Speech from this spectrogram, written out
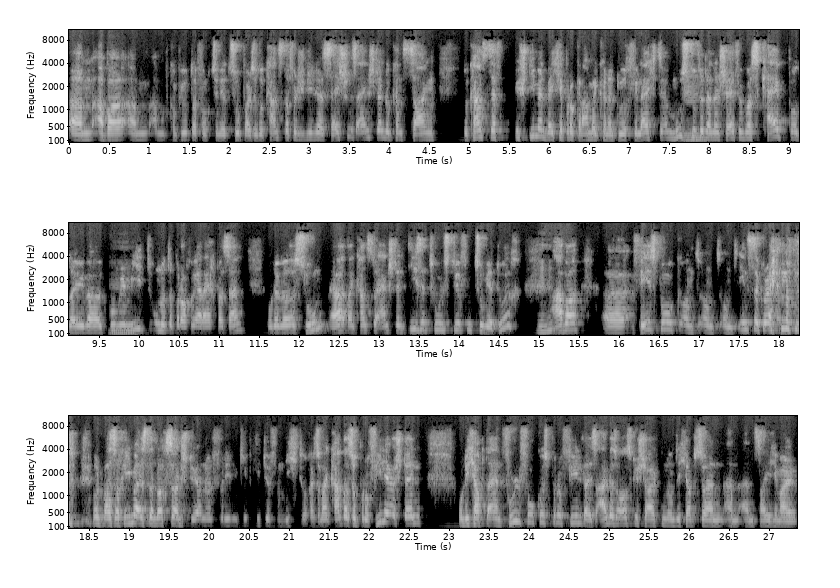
Ähm, aber ähm, am Computer funktioniert super. Also du kannst da verschiedene Sessions einstellen. Du kannst sagen, du kannst bestimmen, welche Programme können durch. Vielleicht musst mhm. du für deinen Chef über Skype oder über Google mhm. Meet ununterbrochen erreichbar sein oder über Zoom. Ja, dann kannst du einstellen, diese Tools dürfen zu mir durch. Mhm. Aber äh, Facebook und, und, und Instagram und, und, was auch immer es da noch so an Stören und Frieden gibt, die dürfen nicht durch. Also man kann da so Profile erstellen und ich habe da ein Full-Focus-Profil, da ist alles ausgeschalten und ich habe so ein, ein, ein sage ich mal,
